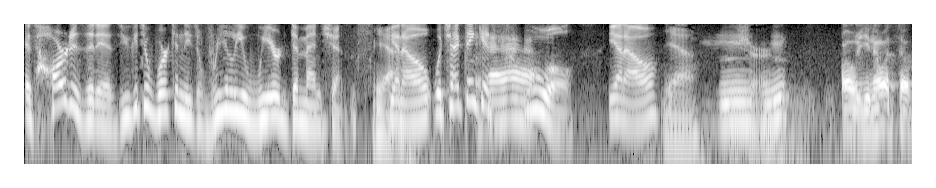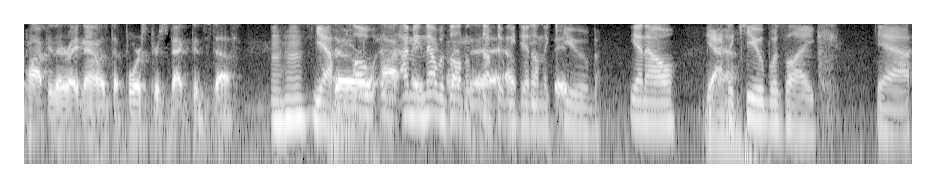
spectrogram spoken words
as hard as it is, you get to work in these really weird dimensions. Yeah. You know, which I think Yeah. is cool. You know. Yeah. Mm-hmm. Sure. Oh, you know what's so popular right now is the force perspective stuff. Yeah. So oh, I mean that was all the the stuff that we LED did on the space. cube. You know. Yeah. The cube was like, yeah.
